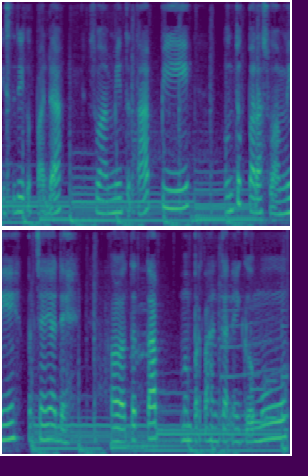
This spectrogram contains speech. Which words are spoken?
istri kepada suami, tetapi untuk para suami percaya deh, kalau tetap mempertahankan egomu,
